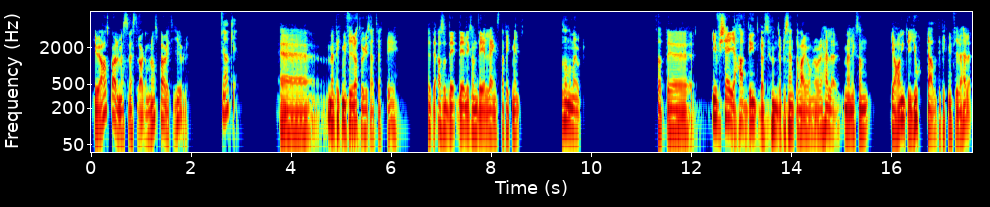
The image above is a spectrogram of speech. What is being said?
Jo, jag har sparat med semesterdagar, men de sparar vi till jul. Ja, okej. Eh, men Pikmin 4 tog ju så här 30, 30 alltså det, det är liksom det längsta Pikmin som de har gjort. Så att eh, i och för sig, jag hade ju inte behövt 100% av varje område heller, men liksom jag har ju inte gjort allt i Pikmin 4 heller.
